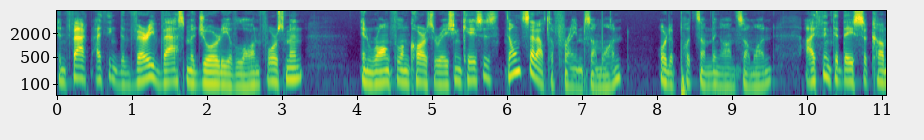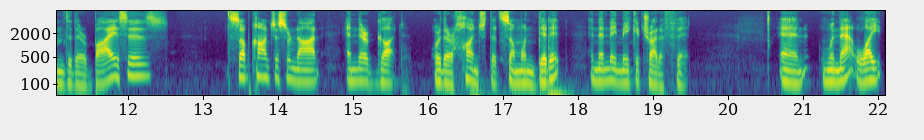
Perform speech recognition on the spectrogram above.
in fact, I think the very vast majority of law enforcement in wrongful incarceration cases don't set out to frame someone or to put something on someone. I think that they succumb to their biases, subconscious or not, and their gut or their hunch that someone did it, and then they make it try to fit. And when that light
